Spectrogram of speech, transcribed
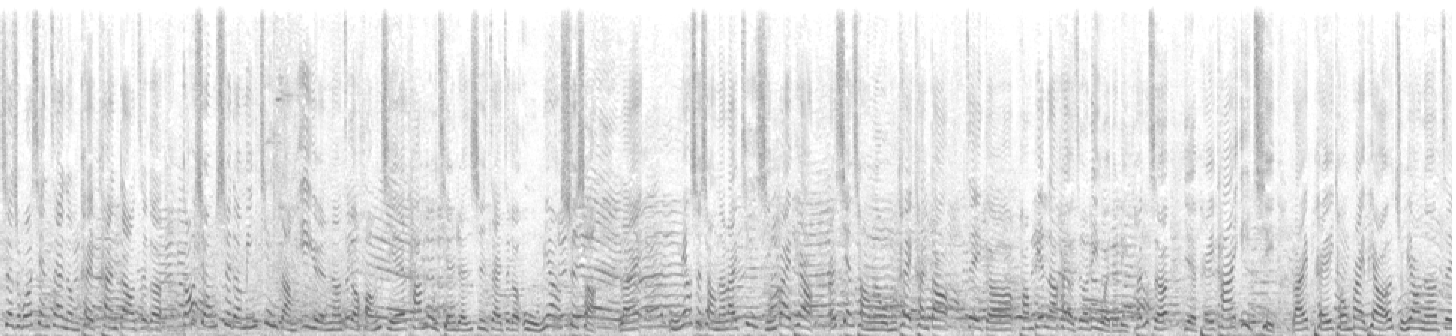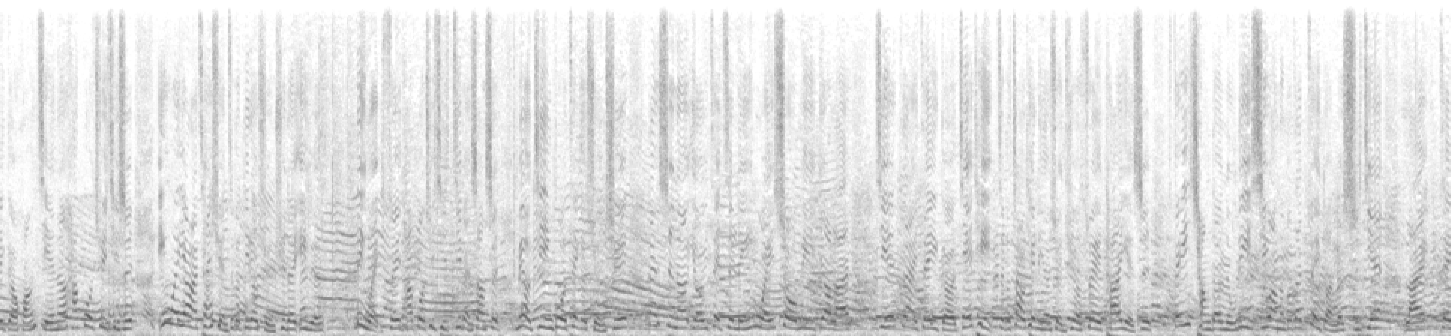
主播，现在呢，我们可以看到这个高雄市的民进党议员呢，这个黄杰，他目前人是在这个武庙市场来武庙市场呢来进行拜票，而现场呢，我们可以看到这个旁边呢，还有这个立委的李坤哲也陪他一起来陪同拜票，而主要呢，这个黄杰呢，他过去其实因为要来参选这个第六选区的议员立委，所以他过去其实基本上是没有经营过这个选区，但是呢，由于这次临危受命要来接在这个接替这个赵天麟的选区了，所以他也是非常的努力，希望能够在最短的时间来这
